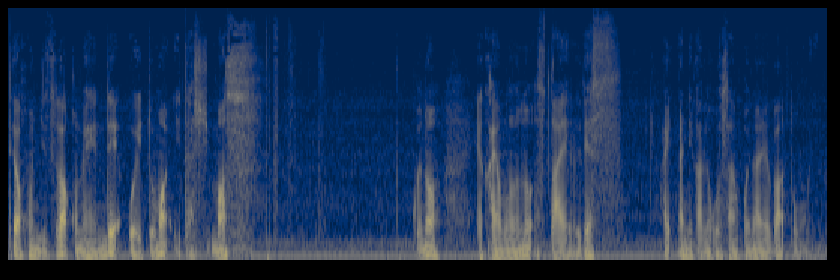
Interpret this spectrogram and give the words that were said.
では本日はこの辺でおいとまいたします。僕の買い物のスタイルです。はい。何かのご参考になればと思います。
